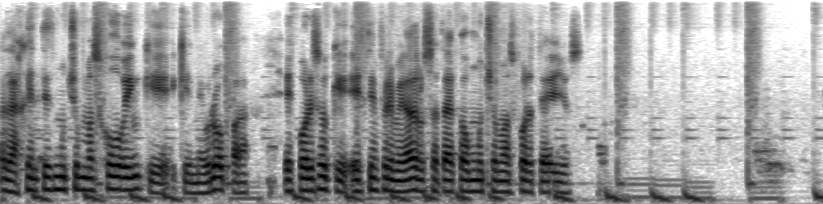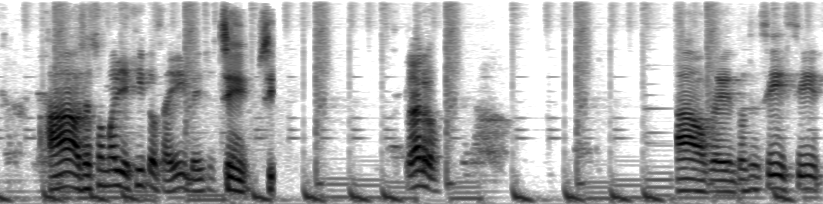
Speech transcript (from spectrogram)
la gente es mucho más joven que, que en Europa. Es por eso que esta enfermedad los ataca mucho más fuerte a ellos. Ah, o sea, son más viejitos ahí, me dices tú. Sí, sí. Claro. Ah, ok, entonces sí, sí,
